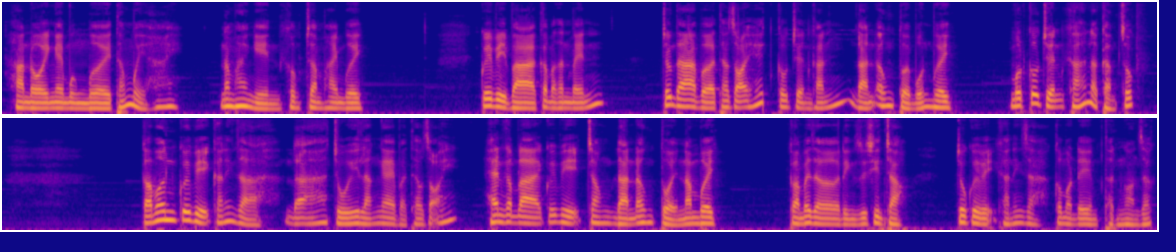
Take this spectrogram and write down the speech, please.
Hà Nội ngày mùng 10 tháng 12 năm 2020. Quý vị và các bạn thân mến, chúng ta vừa theo dõi hết câu chuyện ngắn Đàn ông tuổi 40. Một câu chuyện khá là cảm xúc. Cảm ơn quý vị khán giả đã chú ý lắng nghe và theo dõi. Hẹn gặp lại quý vị trong Đàn ông tuổi 50. Còn bây giờ Đình Duy xin chào. Chúc quý vị khán giả có một đêm thật ngon giấc.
